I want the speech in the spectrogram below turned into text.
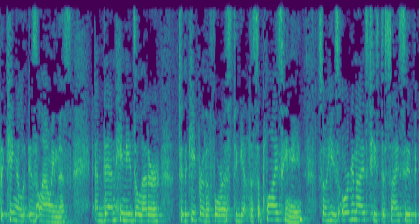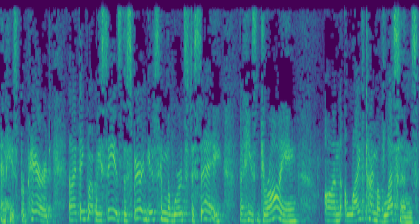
the king is allowing this. And then he needs a letter to the keeper of the forest to get the supplies he needs. So he's organized, he's decisive, and he's prepared. And I think what we see is the Spirit gives him the words to say, but he's drawing on a lifetime of lessons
